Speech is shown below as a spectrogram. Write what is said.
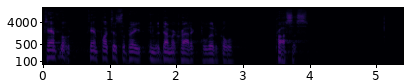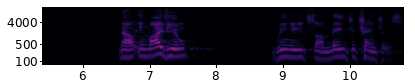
Can't vote, can't participate in the democratic political process. Now, in my view, we need some major changes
